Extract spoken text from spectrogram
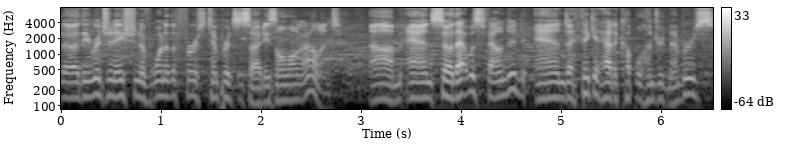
uh, the origination of one of the first temperance societies on Long Island. Um, and so that was founded, and I think it had a couple hundred members,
